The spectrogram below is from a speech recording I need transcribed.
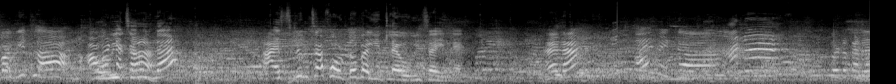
बघितला? आवडला का ओवीचा? तुला? आईस्क्रीमचा फोटो बघितलाय ओवीचा इथे आहे ना? काय बेटा फोटो काय?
